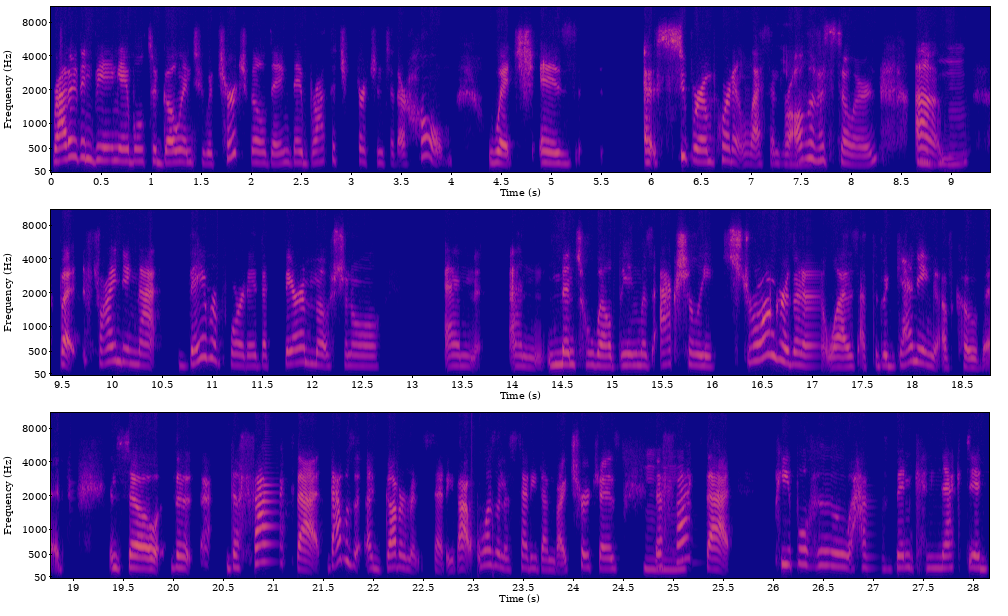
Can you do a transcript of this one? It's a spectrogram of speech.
rather than being able to go into a church building, they brought the church into their home, which is a super important lesson for all of us to learn. Um, mm-hmm. But finding that they reported that their emotional and and mental well-being was actually stronger than it was at the beginning of covid. And so the the fact that that was a government study. That wasn't a study done by churches. Mm-hmm. the fact that people who have been connected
